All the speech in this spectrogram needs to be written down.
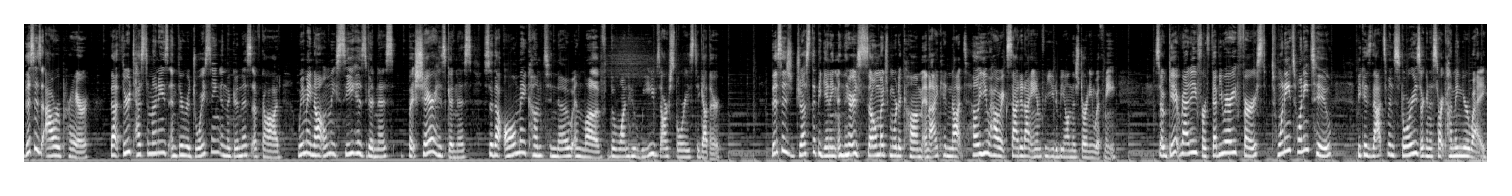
This is our prayer that through testimonies and through rejoicing in the goodness of God, we may not only see his goodness, but share his goodness so that all may come to know and love the one who weaves our stories together. This is just the beginning, and there is so much more to come, and I cannot tell you how excited I am for you to be on this journey with me. So get ready for February 1st, 2022, because that's when stories are going to start coming your way.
